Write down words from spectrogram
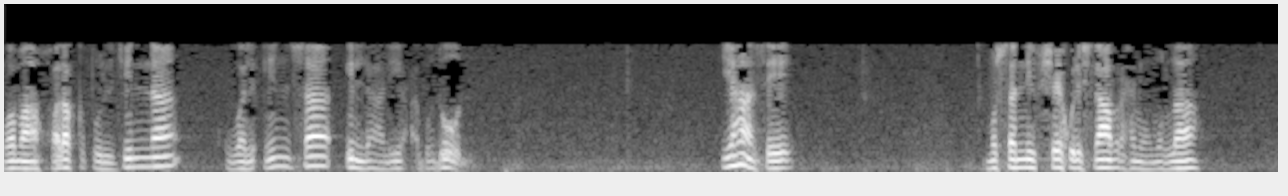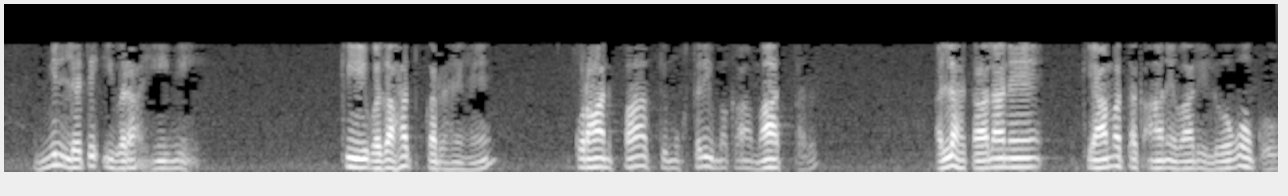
وما خلقت الجن والانس الا ليعبدون یہاں سے مصنف شیخ الاسلام رحمہ اللہ ملت ابراہیمی کی وضاحت کر رہے ہیں قرآن پاک کے مختلف مقامات پر۔ اللہ تعالی نے قیامت تک آنے والے لوگوں کو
